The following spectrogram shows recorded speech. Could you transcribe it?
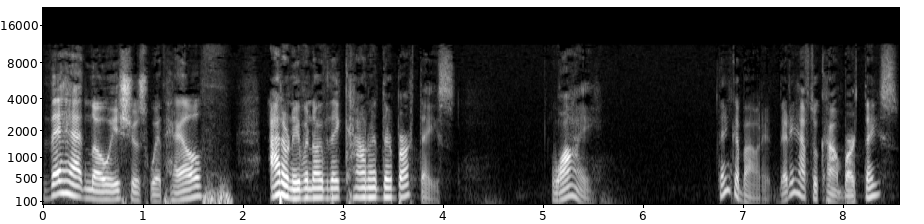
They had no issues with health. I don't even know if they counted their birthdays. Why? Think about it. They didn't have to count birthdays.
